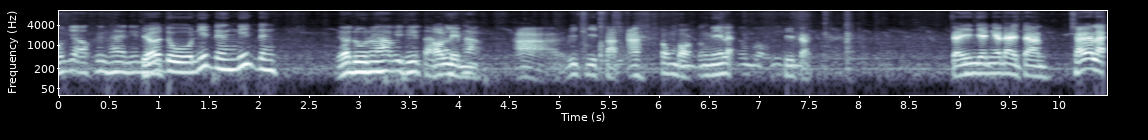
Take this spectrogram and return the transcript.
ผมจะเอาขึ้นให้นิดนึงเดี๋ยวดูนิดนึงนิดนึง เดี๋ยวดูนะครับวิธีตัดเอาเหล็ม ข้างอ่า วิธีตัดอะต้องบอกตรงนี้แหละ ต้องบอกวิวิธีตัด ใจเย็นๆก็ได้อาจารย์ ใช้อะไร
